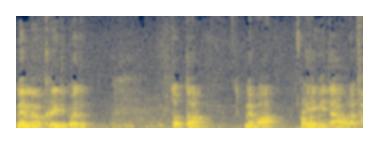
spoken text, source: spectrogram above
Me emme ole kriitikoita. Tota, me vaan Olemme. leikitään olevan.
